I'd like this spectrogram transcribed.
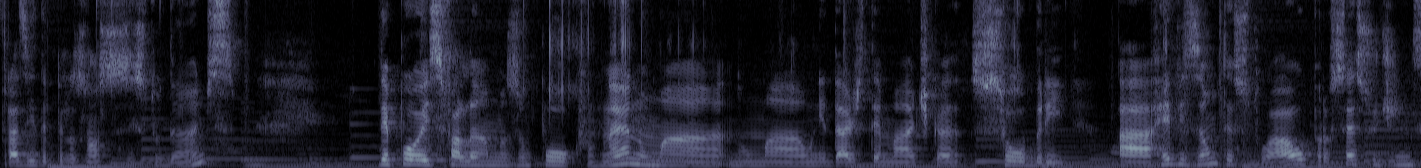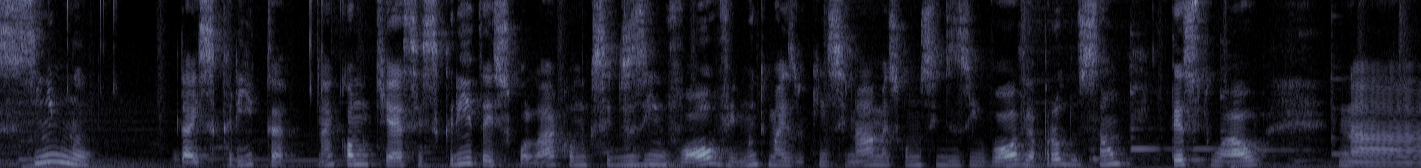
trazida pelos nossos estudantes. Depois falamos um pouco, né, numa, numa unidade temática sobre a revisão textual, o processo de ensino da escrita, né, como que é essa escrita escolar, como que se desenvolve, muito mais do que ensinar, mas como se desenvolve a produção textual na,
